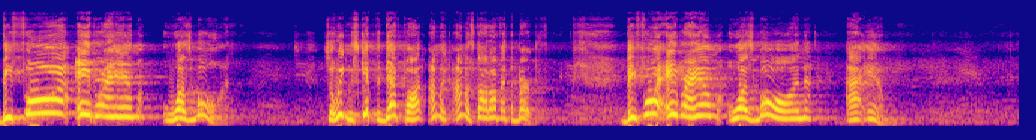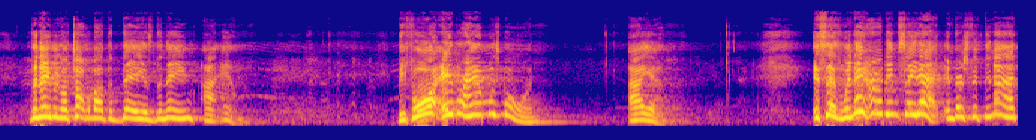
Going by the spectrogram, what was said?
before Abraham was born, so we can skip the death part, I'm going to start off at the birth. Before Abraham was born, I am. The name we're going to talk about today is the name I am. Before Abraham was born, I am. It says, when they heard him say that in verse 59,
